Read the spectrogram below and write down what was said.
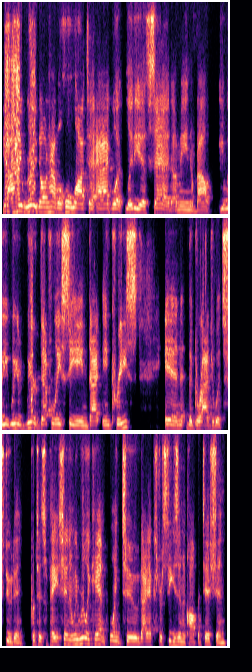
Yeah, I really don't have a whole lot to add what Lydia said. I mean, about we we we are definitely seeing that increase in the graduate student participation. And we really can point to that extra season of competition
